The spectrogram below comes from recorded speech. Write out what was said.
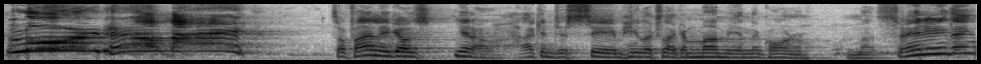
Lord, help me. So finally he goes, you know, I can just see him. He looks like a mummy in the corner. I'm not saying anything.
